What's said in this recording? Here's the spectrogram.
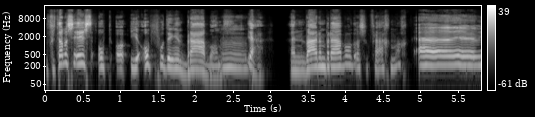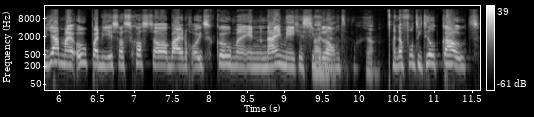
vertel eens eerst op, op je opvoeding in Brabant. Mm. Ja. En waar in Brabant, als ik vragen mag? Eh, ja, mijn opa die is als gastarbeiders ooit gekomen in Nijmegen, is die Nijmegen, beland. ja. En dan vond hij het heel koud.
